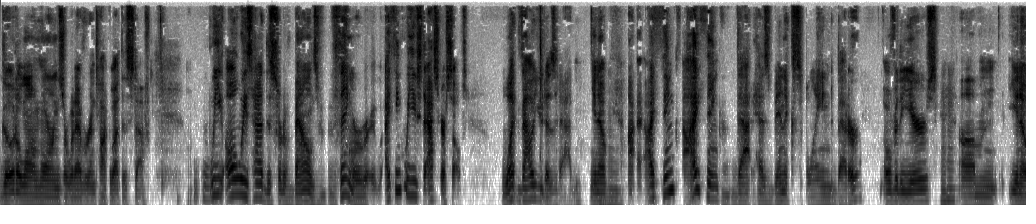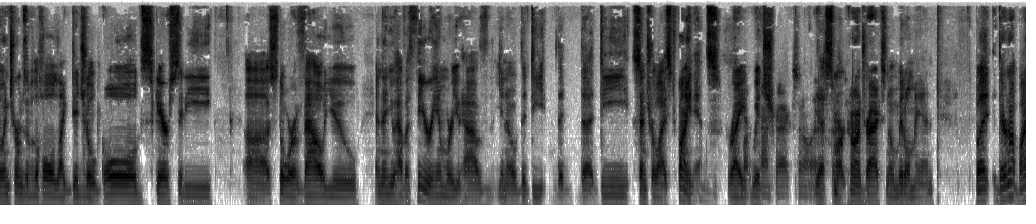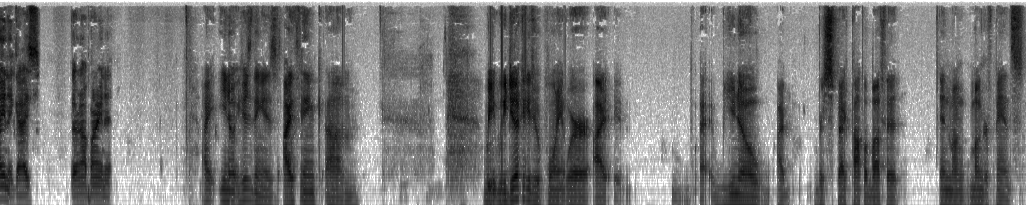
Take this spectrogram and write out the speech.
go to Longhorns or whatever and talk about this stuff, we always had this sort of balance thing where I think we used to ask ourselves, what value does it add? You know, Mhm. I, I think I think that has been explained better over the years. Mhm. Um, you know, in terms of the whole like digital gold scarcity, uh, store of value, and then you have Ethereum where you have you know the de- the the decentralized finance, right? Smart Which contracts and all that. yeah, stuff. smart contracts, no middleman. But they're not buying it, guys. They're not buying it. I, you know, here's the thing: is I think um, we we do have to get to a point where I, you know, I respect Papa Buffett and Mung, Munger Pants,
